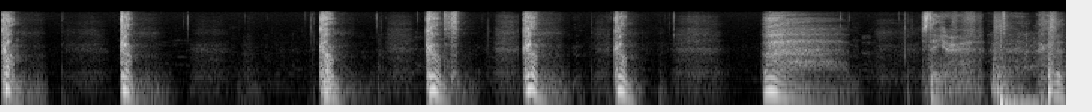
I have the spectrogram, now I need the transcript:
come, come, come, come, come, come. Stay here.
